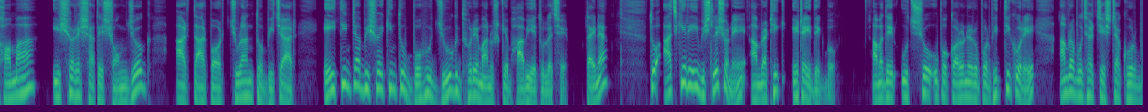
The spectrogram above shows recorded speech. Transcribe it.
ক্ষমা, ঈশ্বরের সাথে সংযোগ আর তারপর চূড়ান্ত বিচার এই তিনটা বিষয় কিন্তু বহু যুগ ধরে মানুষকে ভাবিয়ে তুলেছে, তাই না? তো আজকের এই বিশ্লেষণে আমরা ঠিক এটাই দেখব। আমাদের উৎস উপকরণের উপর ভিত্তি করে আমরা বোঝার চেষ্টা করব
